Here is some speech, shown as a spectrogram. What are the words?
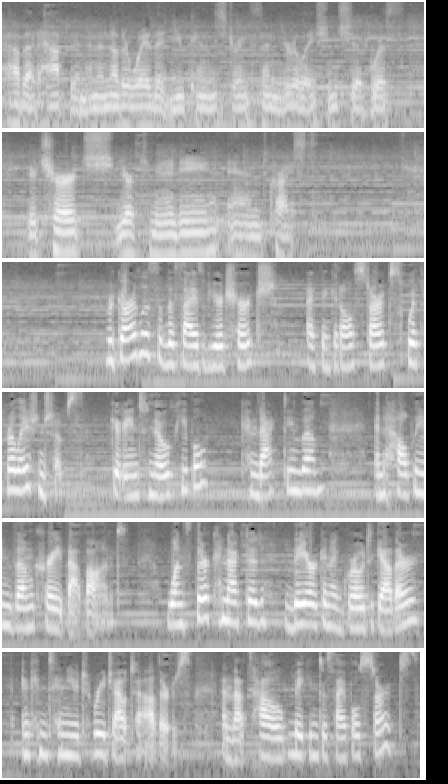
have that happen and another way that you can strengthen your relationship with your church, your community, and Christ. Regardless of the size of your church, I think it all starts with relationships, getting to know people, connecting them, and helping them create that bond. Once they're connected, they are going to grow together and continue to reach out to others. And that's how making disciples starts.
